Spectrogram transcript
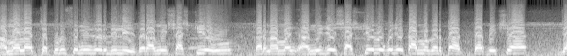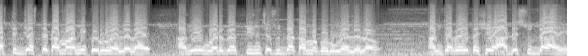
आम्हाला चतुर्श्रेणी जर दिली तर आम्ही शासकीय होऊ. कारण आम्हा आम्ही जे शासकीय लोक जे कामं करतात त्यापेक्षा जास्तीत जास्त कामं आम्ही करून राहिलेलो आहे. आम्ही वर्ग तीनचे सुद्धा कामं करून राहिलेलो आहोत. आमच्याकडे तसे आदेशसुद्धा आहे.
